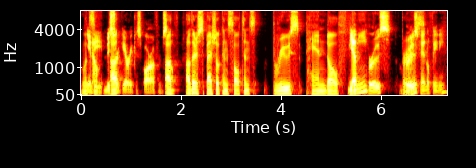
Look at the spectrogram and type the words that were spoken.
Let's you know, see. Mr. Uh, Garry Kasparov himself. Uh, other special consultants, Bruce Pandolfini. Yep, Bruce. Bruce, Bruce Pandolfini.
